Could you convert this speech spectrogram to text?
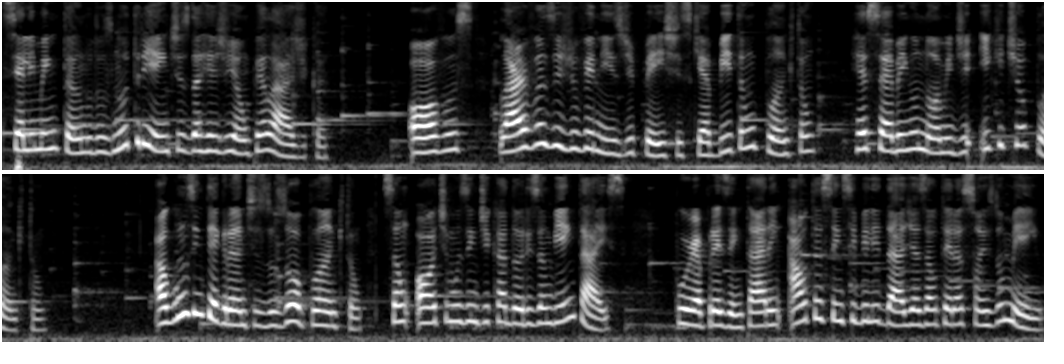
se alimentando dos nutrientes da região pelágica. Ovos, larvas e juvenis de peixes que habitam o plâncton recebem o nome de ictioplâncton. Alguns integrantes do zooplâncton são ótimos indicadores ambientais, por apresentarem alta sensibilidade às alterações do meio.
